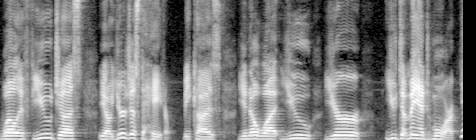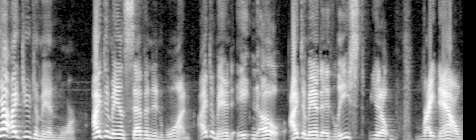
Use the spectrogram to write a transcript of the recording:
well, if you just, you know, you're just a hater because you know what, you you're you demand more. Yeah, I do demand more. I demand 7 and 1. I demand 8 and 0. I demand at least, you know, right now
